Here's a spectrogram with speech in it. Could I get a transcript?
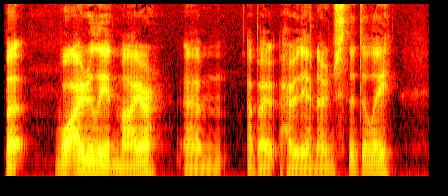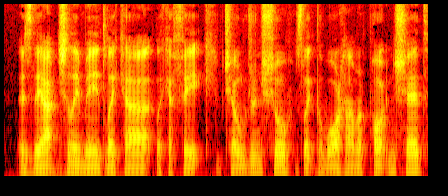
But what I really admire um, about how they announced the delay is they actually made like a like a fake children's show. It's like the Warhammer Potting Shed,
